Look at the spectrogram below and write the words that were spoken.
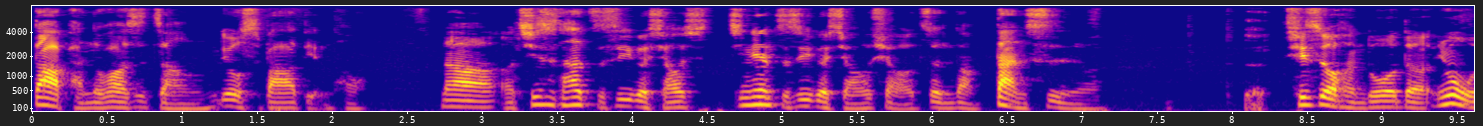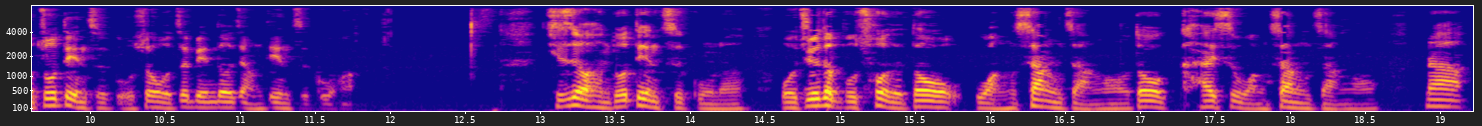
大盘的话是涨六十八点哈。那呃，其实它只是一个小，今天只是一个小小的震荡，但是呢，其实有很多的，因为我做电子股，所以我这边都讲电子股哈。其实有很多电子股呢，我觉得不错的都往上涨哦，都开始往上涨哦。那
